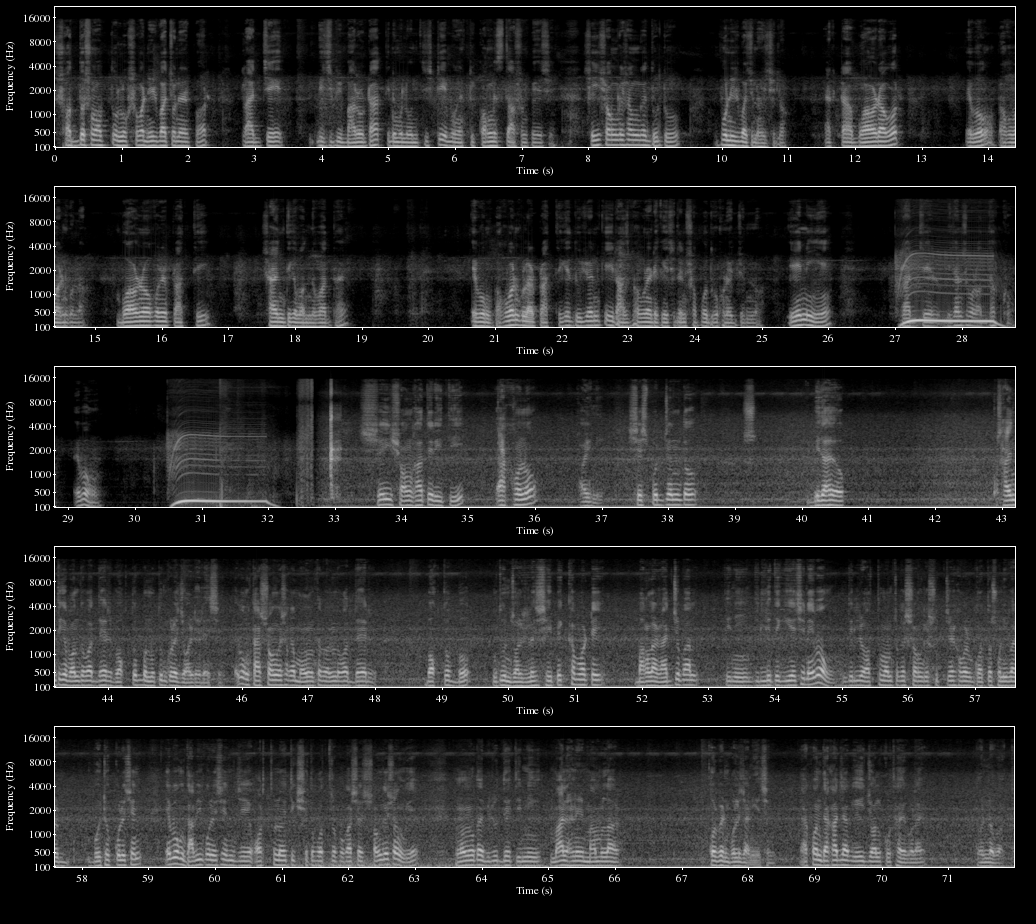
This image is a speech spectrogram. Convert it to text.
সদ্য সমাপ্ত লোকসভা নির্বাচনের পর রাজ্যে বিজেপি বারোটা, তৃণমূল উনত্রিশটি এবং একটি কংগ্রেসতে আসন পেয়েছে। সেই সঙ্গে সঙ্গে দুটো উপনির্বাচন হয়েছিল। একটা বড়নগর এবং ভগবানগোলা। বড়নগরের প্রার্থী সায়ন্তিকা বন্দ্যোপাধ্যায় এবং ভগবানগোলার প্রার্থীকে দুজনকেই রাজভবনে ডেকেছিলেন শপথ গ্রহণের জন্য। এ নিয়ে রাজ্যের বিধানসভার অধ্যক্ষ এবং সেই সংঘাতের ইতি এখনও হয়নি। শেষ পর্যন্ত বিধায়ক সায়ন্তিকা বন্দ্যোপাধ্যায়ের বক্তব্য নতুন করে জল ঢেলেছে এবং তার সঙ্গে সঙ্গে মমতা বন্দ্যোপাধ্যায়ের বক্তব্য নতুন জল ঢেলেছে সেই প্রেক্ষাপটে বাংলার রাজ্যপাল তিনি দিল্লিতে গিয়েছেন এবং দিল্লির অর্থমন্ত্রকের সঙ্গে সূত্রের খবর গত শনিবার বৈঠক করেছেন এবং দাবি করেছেন যে অর্থনৈতিক শ্বেতপত্র প্রকাশের সঙ্গে সঙ্গে মমতার বিরুদ্ধে তিনি মালহানির মামলা করবেন বলে জানিয়েছেন। এখন দেখা যাক এই জল কোথায় গড়ায়। ধন্যবাদ।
